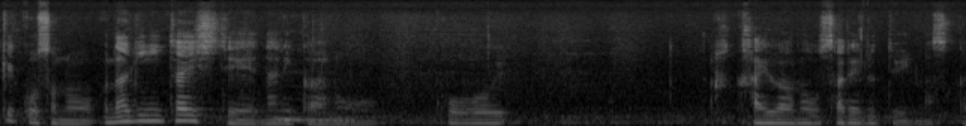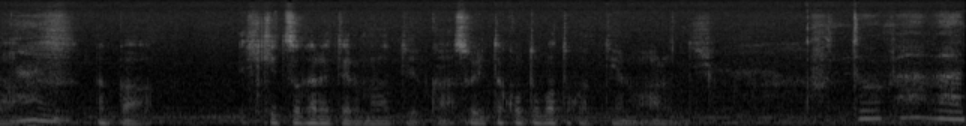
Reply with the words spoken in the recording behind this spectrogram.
結構そのうなぎに対して何かあの、こう会話をされるといいますか、はい。なんか引き継がれてるものというかそういった言葉とかっていうのはあるんでしょ言葉は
